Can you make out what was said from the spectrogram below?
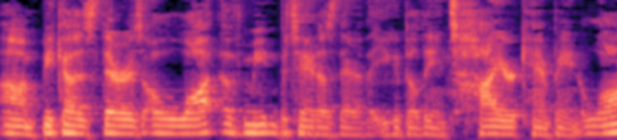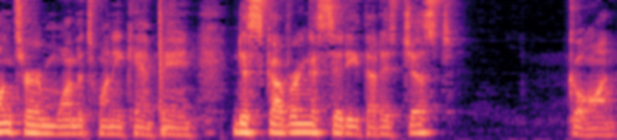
Um, because there is a lot of meat and potatoes there that you could build the entire campaign, long term, one to twenty campaign, discovering a city that is just gone.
